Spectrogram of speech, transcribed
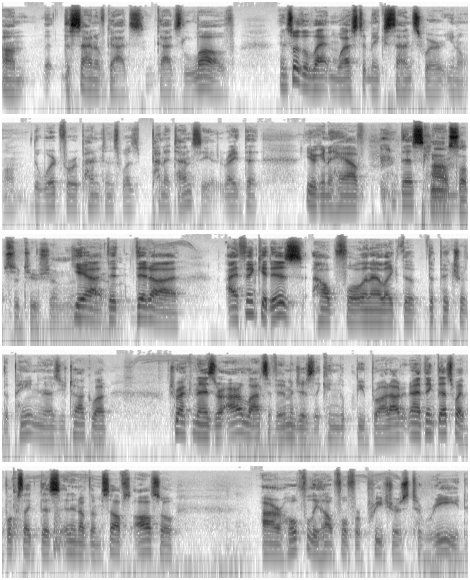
um, the- the sign of God's God's love. And so the Latin West, it makes sense where you know um, the word for repentance was penitentia, right? That you're going to have this Penal um, substitution. yeah, that that uh, I think it is helpful, and I like the the picture of the painting as you talk about to recognize there are lots of images that can be brought out, and I think that's why books like this, in and of themselves, also are hopefully helpful for preachers to read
